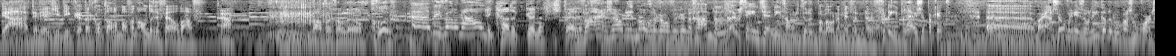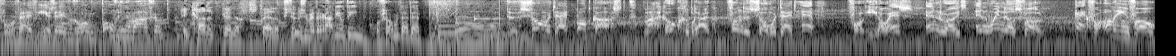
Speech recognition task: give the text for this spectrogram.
Ja, dat weet je, die, dat komt allemaal van andere velden af. Ja. Wat een gelul. Goed, eh lief allemaal. Ik had het kunnen voorspellen. Waar zou dit mogelijk over kunnen gaan? De leukste inzending gaan we natuurlijk belonen met een eh, free prijzenpakket. Eh, maar ja, zover is nog niet. Dat doen we pas om kwart voor vijf. Eerst even gewoon pogingen wagen. Ik had het kunnen voorspellen. Stuur ze met de Radio 10 of Zomertijd app. De Zomertijd Podcast. Maak ook gebruik van de Zomertijd app. Voor iOS, Android en Windows Phone. Kijk voor alle info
